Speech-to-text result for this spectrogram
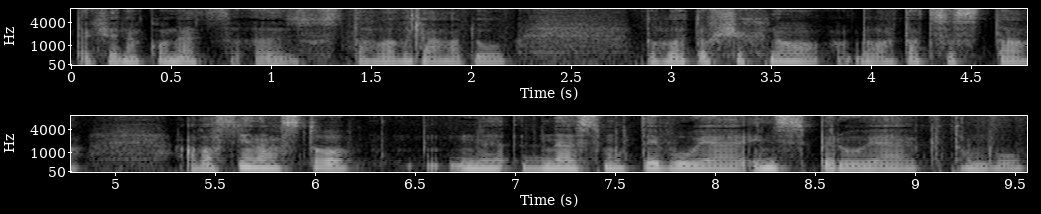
takže nakonec eh, zůstala v řádu. Tohle to všechno byla ta cesta a vlastně nás to dnes motivuje, inspiruje k tomu,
